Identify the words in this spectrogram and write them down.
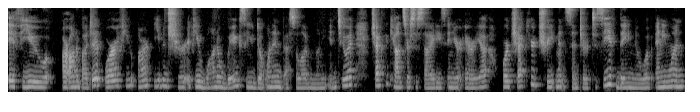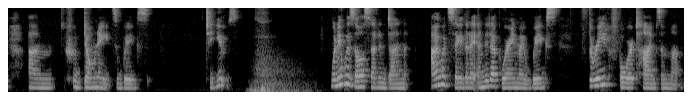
if you are on a budget or if you aren't even sure if you want a wig so you don't want to invest a lot of money into it, check the cancer societies in your area or check your treatment center to see if they know of anyone um, who donates wigs to use. When it was all said and done, I would say that I ended up wearing my wigs three to four times a month.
